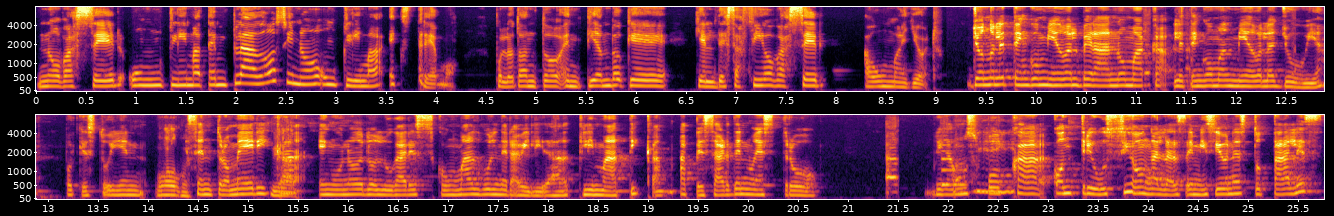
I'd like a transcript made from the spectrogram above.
no va a ser un clima templado, sino un clima extremo. Por lo tanto, entiendo que, el desafío va a ser aún mayor. Yo no le tengo miedo al verano, Marca, le tengo más miedo a la lluvia, porque estoy en Centroamérica, en uno de los lugares con más vulnerabilidad climática, a pesar de nuestro digamos, poca contribución a las emisiones totales,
